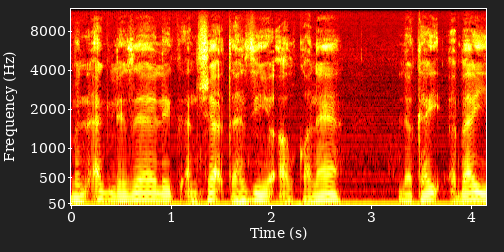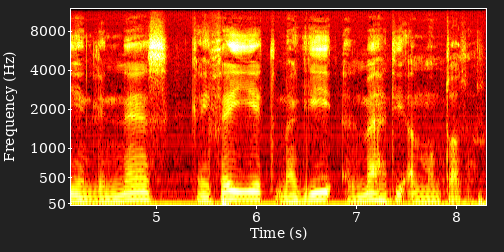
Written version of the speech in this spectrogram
من أجل ذلك أنشأت هذه القناة لكي أبين للناس كيفية مجيء المهدي المنتظر.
